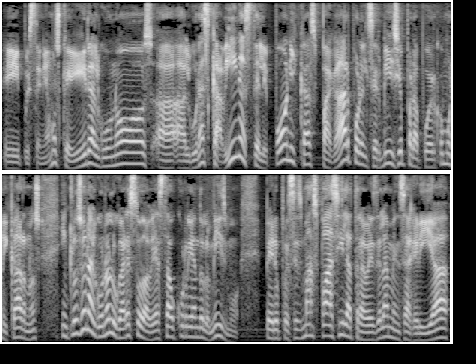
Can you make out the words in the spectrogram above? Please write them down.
eh, pues teníamos que ir a, algunos, a, algunas cabinas telefónicas, pagar por el servicio para poder comunicarnos. Incluso en algunos lugares todavía está ocurriendo lo mismo, pero pues es más fácil a través de la mensajería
